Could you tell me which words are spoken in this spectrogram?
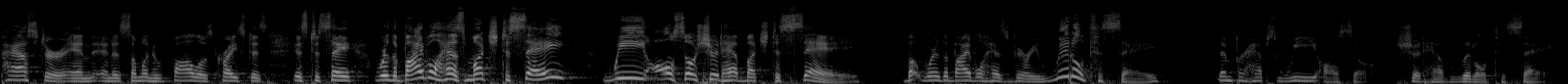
pastor and, and as someone who follows Christ is, is to say, where the Bible has much to say, we also should have much to say. But where the Bible has very little to say, then perhaps we also should have little to say.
